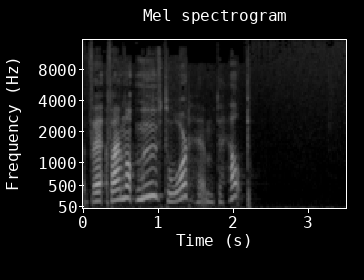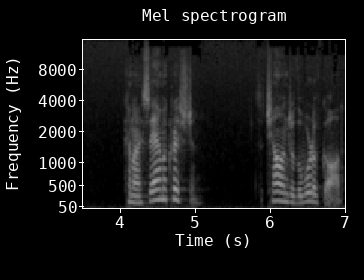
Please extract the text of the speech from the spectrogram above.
If, I, if I'm not moved toward him to help, can I say I'm a Christian? It's a challenge of the Word of God.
